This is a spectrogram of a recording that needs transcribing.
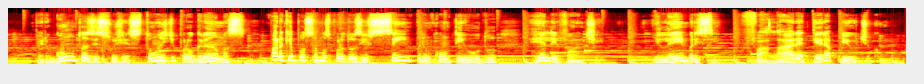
perguntas e sugestões de programas para que possamos produzir sempre um conteúdo relevante. E lembre-se, falar é terapêutico.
